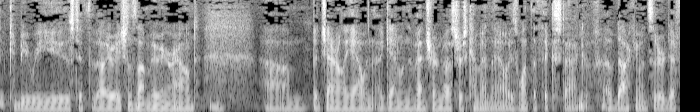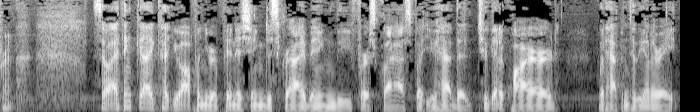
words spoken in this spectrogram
it could be reused if the valuation's not moving around. Mm. Um, but generally, yeah, when, again, when the venture investors come in, they always want the thick stack of, of documents that are different. So I think I cut you off when you were finishing describing the first class, but you had the two get acquired. What happened to the other eight?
